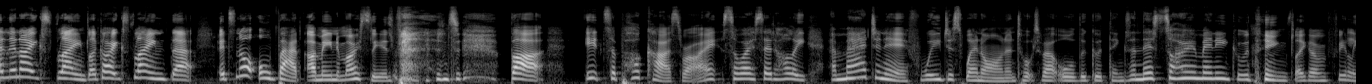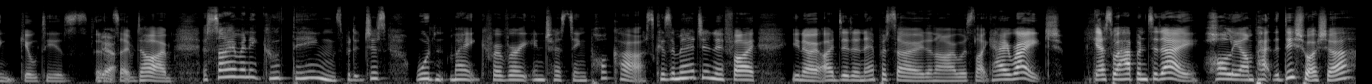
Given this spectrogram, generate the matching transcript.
And then I explained, like I explained that it's not all bad. I mean, it mostly is bad, but it's a podcast, right? So I said, Holly, imagine if we just went on and talked about all the good things. And there's so many good things. Like I'm feeling guilty as, at Yeah. the same time. There's so many good things, but it just wouldn't make for a very interesting podcast. Because imagine if I, you know, I did an episode and I was like, hey, Rach, guess what happened today? Holly unpacked the dishwasher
